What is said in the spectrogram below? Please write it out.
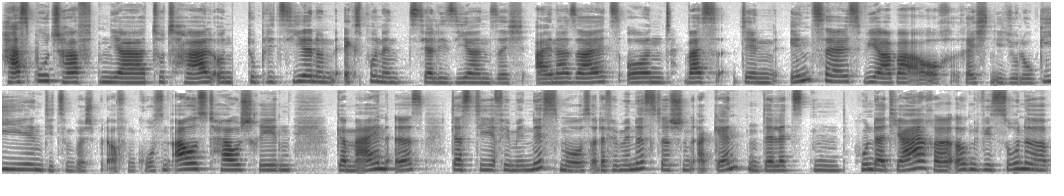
Hassbotschaften ja total und duplizieren und exponentialisieren sich einerseits und was den Incels wie aber auch rechten Ideologien, die zum Beispiel auch vom großen Austausch reden, gemein ist, dass die Feminismus oder feministischen Agenten der letzten 100 Jahre irgendwie so eine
